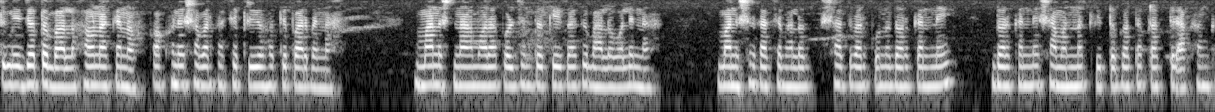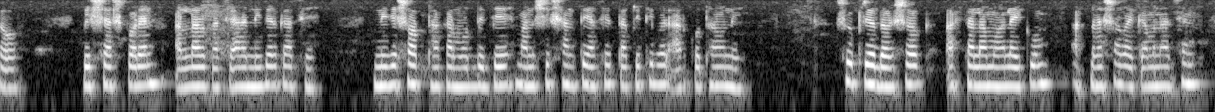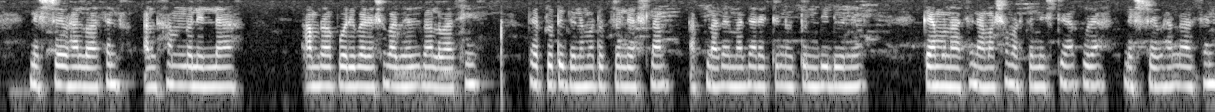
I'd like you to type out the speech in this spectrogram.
তুমি যত ভালো হও না কেন, কখনোই সবার কাছে প্রিয় হতে পারবে না। মানুষ না মরা পর্যন্ত কেউ কাউকে ভালো বলে না। মানুষের কাছে ভালো সাজবার কোনো দরকার নেই। দরকার নেই সামান্য কৃতজ্ঞতা প্রাপ্তির আকাঙ্ক্ষাও। বিশ্বাস করেন, আল্লাহর কাছে আর নিজের কাছে। নিজে সৎ থাকার মধ্যে যে মানসিক শান্তি আছে তা পৃথিবীর আর কোথাও নেই। সুপ্রিয় দর্শক, আসসালামু আলাইকুম। আপনারা সবাই কেমন আছেন? নিশ্চয়ই ভালো আছেন। আলহামদুলিল্লাহ আমরা পরিবারের সবাই বেশ ভালো আছি। তাই প্রতিদিনের মতো চলে আসলাম আপনাদের মাঝে আর একটি নতুন ভিডিও নিয়ে। কেমন আছেন? আমার সমস্ত মিষ্টি আপুরা নিশ্চয়ই ভালো আছেন।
